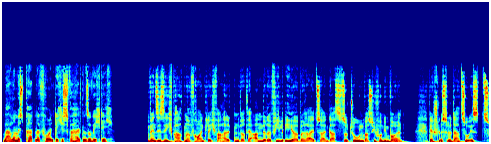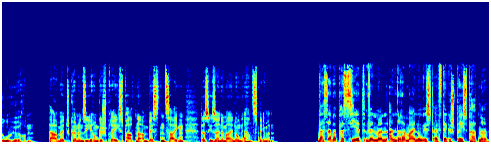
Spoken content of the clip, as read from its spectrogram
Warum ist partnerfreundliches Verhalten so wichtig? Wenn Sie sich partnerfreundlich verhalten, wird der andere viel eher bereit sein, das zu tun, was Sie von ihm wollen. Der Schlüssel dazu ist Zuhören. Damit können Sie Ihrem Gesprächspartner am besten zeigen, dass Sie seine Meinung ernst nehmen. Was aber passiert, wenn man anderer Meinung ist als der Gesprächspartner?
